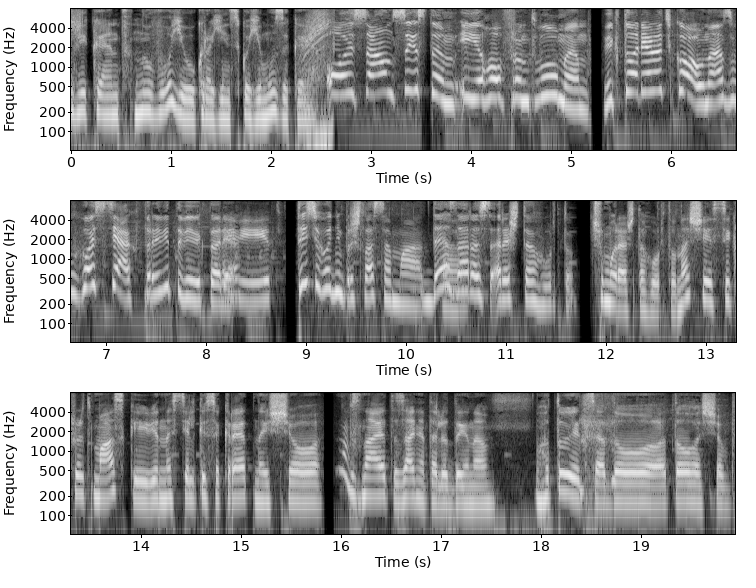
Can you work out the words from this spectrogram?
Вікенд нової української музики. Ой Sound System і його фронтвумен Вікторія Радько у нас в гостях. Привіт тобі, Вікторія. Привіт! Ти сьогодні прийшла сама. Де Так. зараз решта гурту? Чому решта гурту? У нас ще є Secret Mask, і він настільки секретний, що ну, ви знаєте, зайнята людина. Готується до того, щоб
